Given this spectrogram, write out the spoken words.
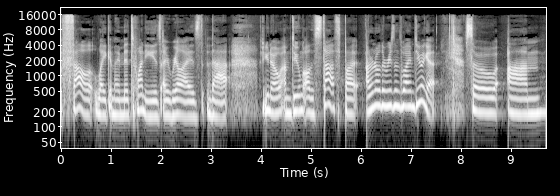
felt like in my mid 20s, I realized that you know, I'm doing all this stuff, but I don't know the reasons why I'm doing it. So um,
